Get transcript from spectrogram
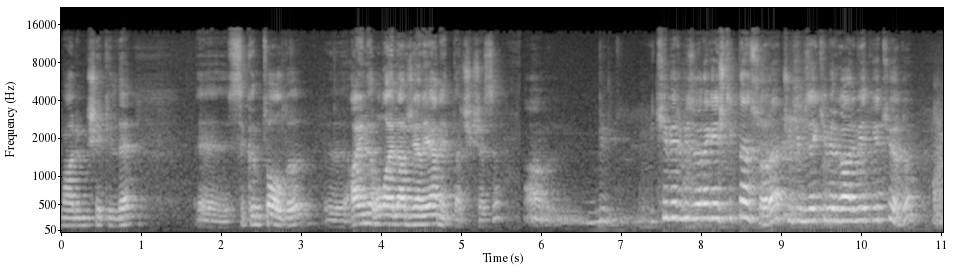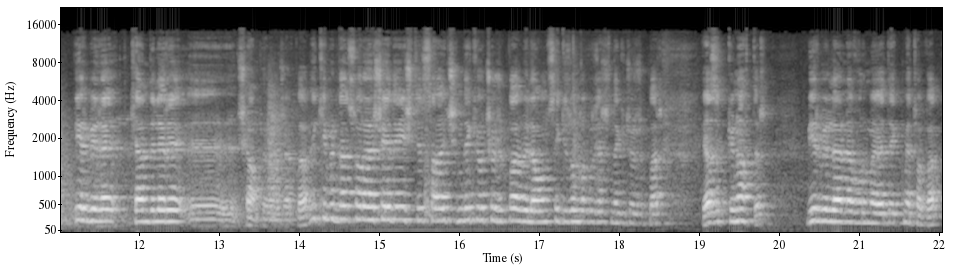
malum bir şekilde e, sıkıntı oldu. E, aynı olaylar cereyan etti açıkçası. 2-1 biz öne geçtikten sonra çünkü bize 2-1 galibiyet yetiyordu. Birbirine kendileri e, şampiyon olacaklardı. 2-1'den sonra her şey değişti. Saha içindeki o çocuklar bile 18-19 yaşındaki çocuklar yazık günahtır. Birbirlerine vurmaya dekme tokat.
